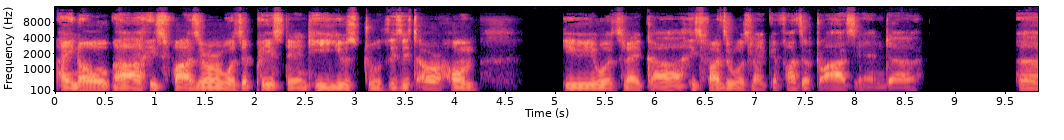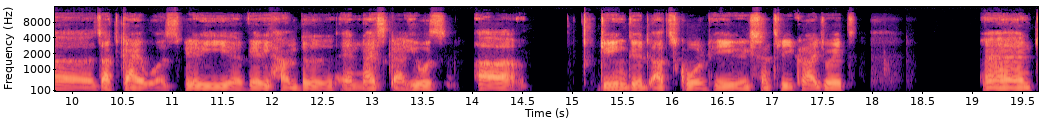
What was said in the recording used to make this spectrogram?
I know uh, his father was a priest and he used to visit our home. He was like, uh, his father was like a father to us. And uh, uh, that guy was very, very humble and nice guy. He was uh, doing good at school. He recently graduated. And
